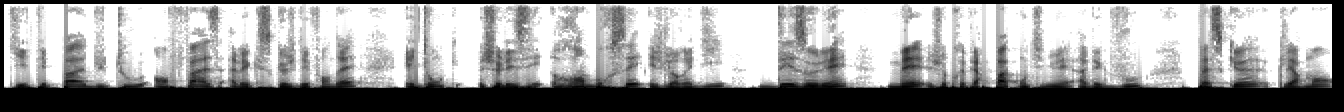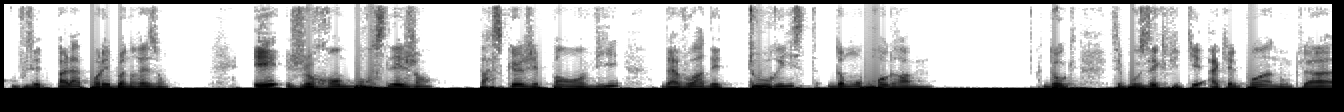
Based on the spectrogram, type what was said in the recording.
qui n'étaient pas du tout en phase avec ce que je défendais, et donc je les ai remboursés et je leur ai dit désolé, mais je préfère pas continuer avec vous parce que clairement, vous n'êtes pas là pour les bonnes raisons. Et je rembourse les gens parce que j'ai pas envie d'avoir des touristes dans mon programme. Donc c'est pour vous expliquer à quel point, donc là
